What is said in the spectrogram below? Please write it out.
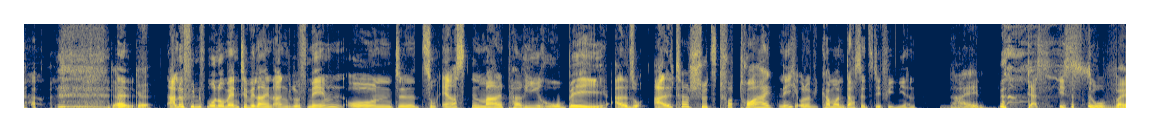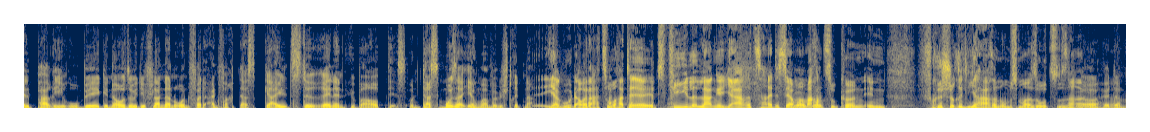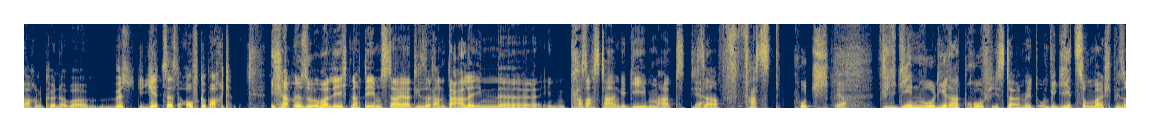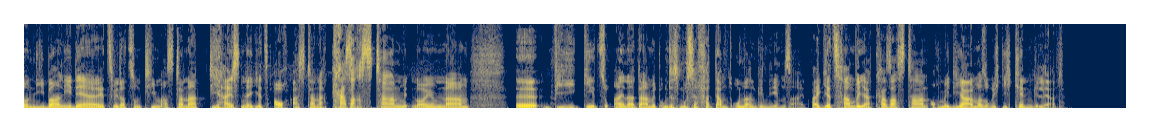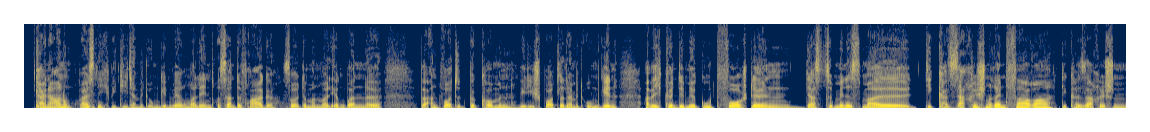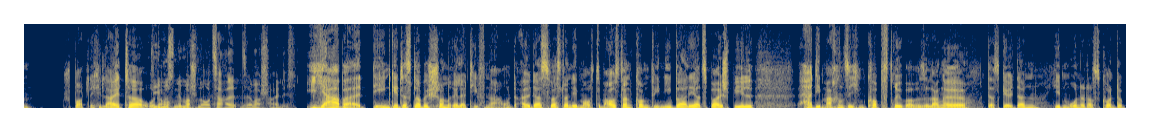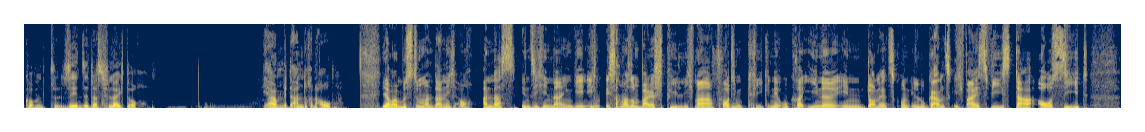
Danke. Äh, alle fünf Monumente will er in Angriff nehmen und äh, zum ersten Mal Paris-Roubaix. Also Alter schützt vor Torheit nicht oder wie kann man das jetzt definieren? Nein, das ist so, weil Paris-Roubaix genauso wie die Flandern-Rundfahrt einfach das geilste Rennen überhaupt ist. Und das muss er irgendwann mal bestritten haben. Ja gut, aber dazu hatte er jetzt viele lange Jahre Zeit, es ja, ja mal machen Gott. zu können, in frischeren Jahren, um es mal so zu sagen. Ja, hätte ja. er machen können, aber ist jetzt erst aufgemacht. Ich habe mir so überlegt, nachdem es da ja diese Randale in, äh, in Kasachstan gegeben hat, dieser ja. Fastputsch, ja wie gehen wohl die Radprofis damit um? Wie geht zum Beispiel so ein Nibali, der jetzt wieder zum Team Astana, die heißen ja jetzt auch Astana Kasachstan mit neuem Namen. Äh, wie geht so einer damit um? Das muss ja verdammt unangenehm sein, weil jetzt haben wir ja Kasachstan auch medial mal so richtig kennengelernt. Keine Ahnung, weiß nicht, wie die damit umgehen. Wäre mal eine interessante Frage. Sollte man mal irgendwann äh, beantwortet bekommen, wie die Sportler damit umgehen. Aber ich könnte mir gut vorstellen, dass zumindest mal die kasachischen Rennfahrer, die kasachischen sportliche Leiter oder. Die müssen immer Schnauze halten, sehr wahrscheinlich. Ja, aber denen geht es, glaube ich, schon relativ nah. Und all das, was dann eben aus dem Ausland kommt, wie Nibali als Beispiel, ja, die machen sich einen Kopf drüber. Aber solange das Geld dann jeden Monat aufs Konto kommt, sehen sie das vielleicht auch ja, mit anderen Augen. Ja, aber müsste man da nicht auch anders in sich hineingehen? Ich, ich sag mal so ein Beispiel. Ich war vor dem Krieg in der Ukraine in Donetsk und in Lugansk. Ich weiß, wie es da aussieht,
